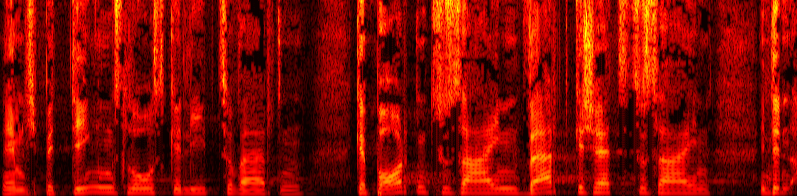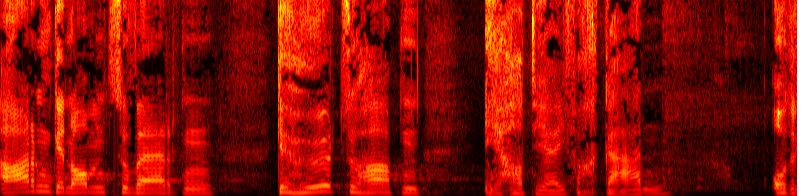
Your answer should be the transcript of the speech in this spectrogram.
Nämlich bedingungslos geliebt zu werden, geborgen zu sein, wertgeschätzt zu sein, in den Arm genommen zu werden, gehört zu haben, ich habe die einfach gern. Oder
